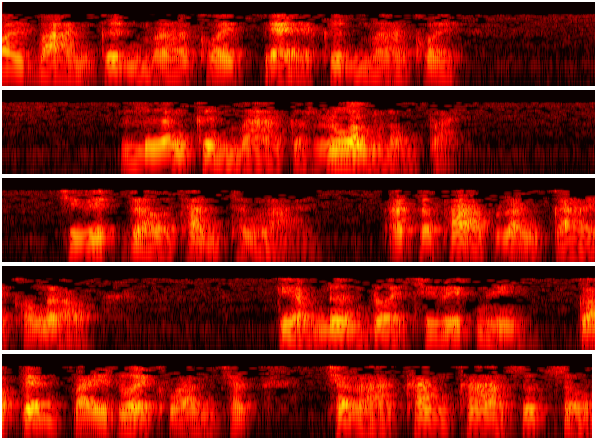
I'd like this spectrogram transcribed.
อยบานขึ้นมาคอยแก่ขึ้นมาคอยเหลืองขึ้นมาก็ร่วงลงไป ชีวิตเราท่านทั้งหลาย อัตภาพร่างกายของเรา เกี่ยวเนื่องด้วยชีวิตนี้ ก็เป็นไปด้วยความช ชราข้ามค่าสุดโทม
